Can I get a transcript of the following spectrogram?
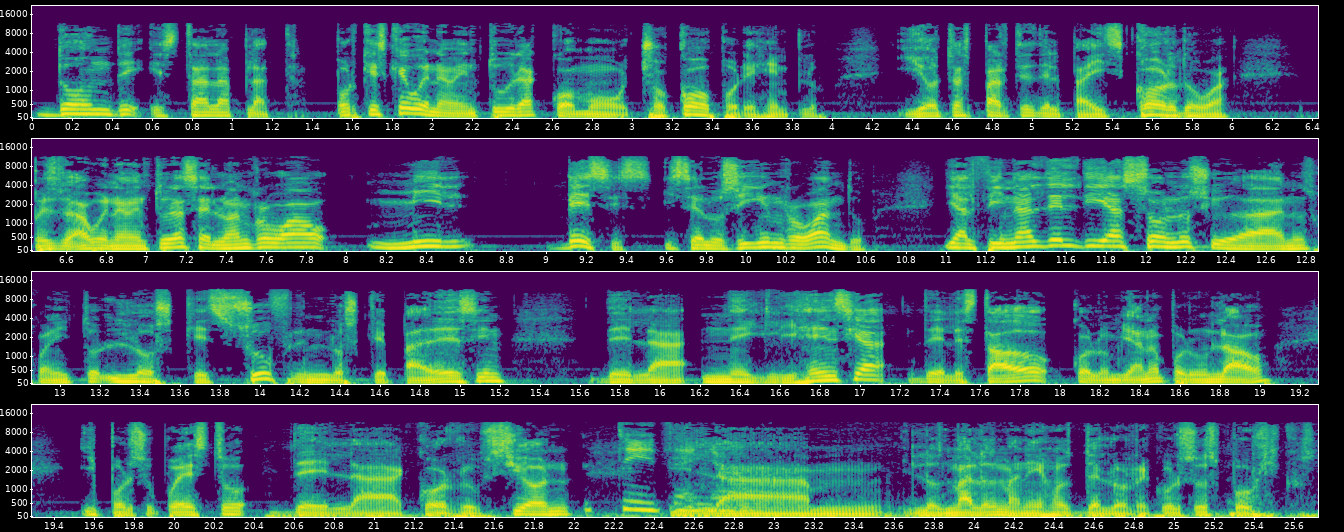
¿dónde está la plata? Porque es que Buenaventura, como Chocó, por ejemplo, y otras partes del país, Córdoba, pues a Buenaventura se lo han robado mil veces y se lo siguen robando. Y al final del día son los ciudadanos, Juanito, los que sufren, los que padecen de la negligencia del Estado colombiano, por un lado, y por supuesto de la corrupción Sí, y la, mm, los malos manejos de los recursos públicos.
